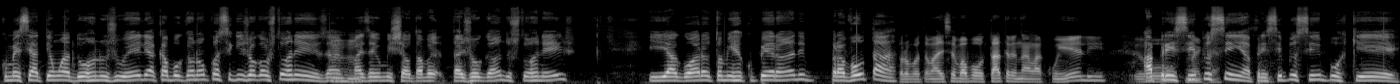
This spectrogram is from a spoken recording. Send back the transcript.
Comecei a ter uma dor no joelho e acabou que eu não consegui jogar os torneios. né? Mas aí o Michel tava, tá jogando os torneios. E agora eu tô me recuperando para voltar. Pra voltar, mas você vai voltar a treinar lá com ele? Eu- A é princípio que é? sim, a princípio sim, porque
